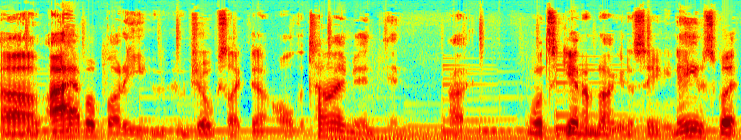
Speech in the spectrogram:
Uh, I have a buddy who, who jokes like that all the time, and and I, once again, I'm not going to say any names, but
